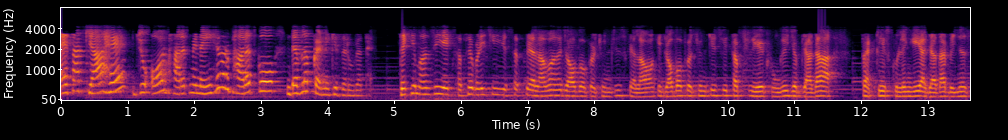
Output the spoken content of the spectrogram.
ऐसा क्या है जो और भारत में नहीं है और भारत को डेवलप करने की ज़रूरत है? देखिए मानसी एक सबसे बड़ी चीज़ इस सब के अलावा है जॉब अपॉर्चुनिटीज़ के अलावा कि जॉब अपॉर्चुनिटीज़ भी तब क्रिएट होंगी जब ज़्यादा फैक्ट्रीज खुलेंगी या ज़्यादा बिज़नेस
